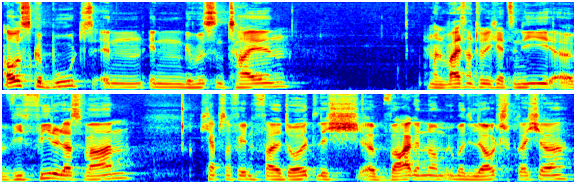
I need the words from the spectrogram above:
ausgebuht in, in gewissen Teilen. Man weiß natürlich jetzt nie, äh, wie viele das waren. Ich habe es auf jeden Fall deutlich äh, wahrgenommen über die Lautsprecher.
